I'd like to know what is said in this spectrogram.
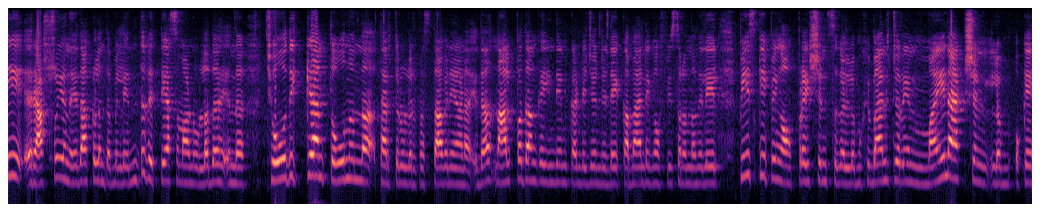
ഈ രാഷ്ട്രീയ നേതാക്കളും തമ്മിൽ എന്ത് വ്യത്യാസമാണ് ഉള്ളത് എന്ന് ചോദിക്കാൻ തോന്നുന്ന തരത്തിലുള്ള ഒരു പ്രസ്താവനയാണ് ഇത്. നാൽപ്പത് അംഗ ഇന്ത്യൻ കണ്ടിജന്റിന്റെ കമാൻഡിംഗ് ഓഫീസർ എന്ന നിലയിൽ പീസ് കീപ്പിംഗ് ഓപ്പറേഷൻസുകളിലും ഹ്യൂമാനിറ്റേറിയൻ മൈൻ ആക്ഷനിലും ഒക്കെ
